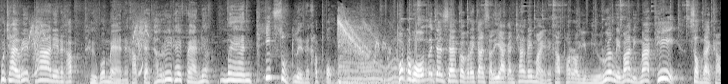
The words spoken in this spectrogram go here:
ผู้ชายรีดผ้าเนี่ยนะครับถือว่าแมนนะครับแต่ถ้ารีดให้แฟนเนี่ยแมนที่สุดเลยนะครับผม พบกับผมอาจารย์แซมกับรายการสารยากันช่างได้ใหม่นะครับ เพราะเรายังมีเรื่องในบ้านอีกมากที่ซ่อมได้ครับ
